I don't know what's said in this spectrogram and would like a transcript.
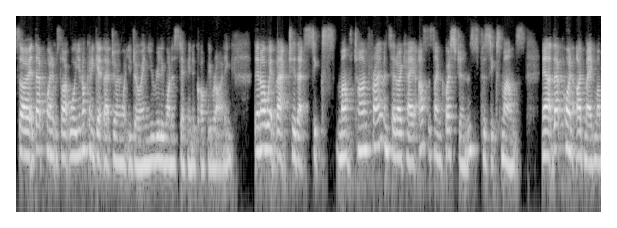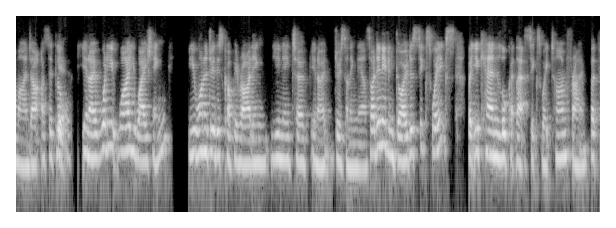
So at that point, it was like, well, you're not going to get that doing what you're doing. You really want to step into copywriting. Then I went back to that six month time frame and said, okay, ask the same questions for six months. Now at that point, I'd made my mind up. I said, look, yeah. you know, what are you? Why are you waiting? You want to do this copywriting you need to you know do something now. So i didn't even go to six weeks but you can look at that six week time frame but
